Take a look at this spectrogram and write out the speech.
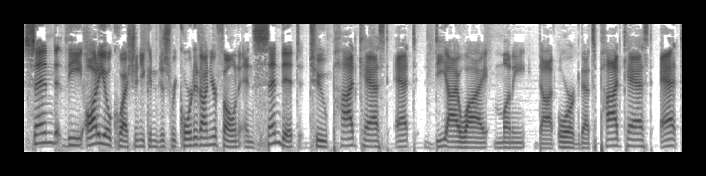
Send the audio question. You can just record it on your phone and send it to podcast at DIYmoney.org. That's podcast at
